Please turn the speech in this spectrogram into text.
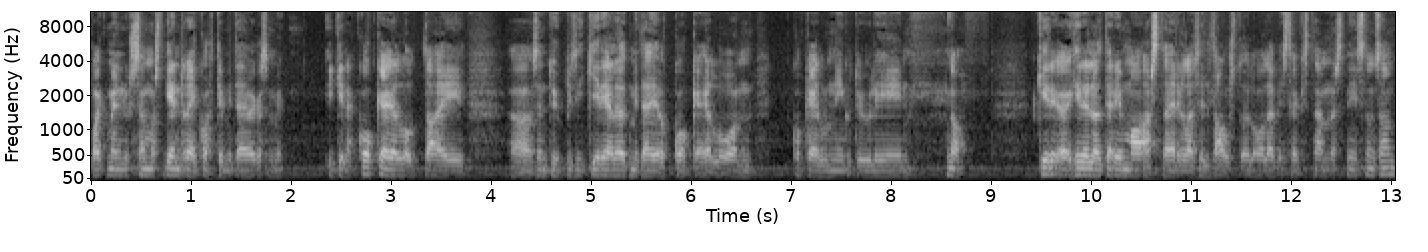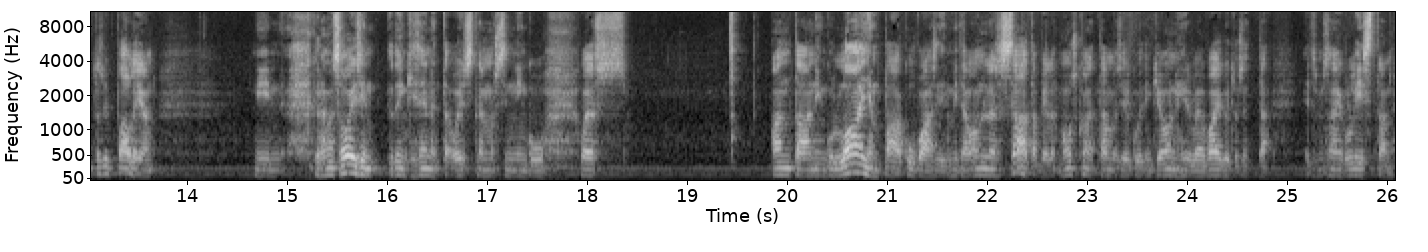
vaikka mennyt semmoista genreä kohti, mitä ei aikaisemmin ikinä kokeillut, tai uh, sen tyyppisiä kirjailijoita, mitä ei ole kokeillut, on kokeillut niin tyyliin, no kirjailijoita eri maasta, erilaisilla taustoilla olevista, kaikista tämmöistä, niistä on saanut tosi paljon. Niin kyllä mä soisin jotenkin sen, että olisi tämmöisiä, niin kuin, vois antaa niin kuin laajempaa kuvaa siitä, mitä on yleensä saatavilla. Mä uskon, että tämmöisiä kuitenkin on hirveä vaikutus, että, että jos mä saan niin listan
